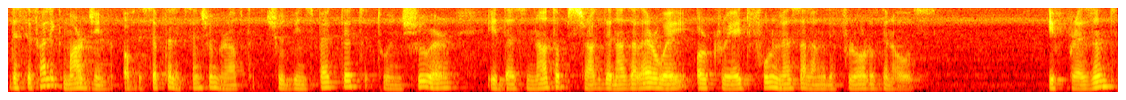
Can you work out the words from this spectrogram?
The cephalic margin of the septal extension graft should be inspected to ensure it does not obstruct the nasal airway or create fullness along the floor of the nose. If present,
